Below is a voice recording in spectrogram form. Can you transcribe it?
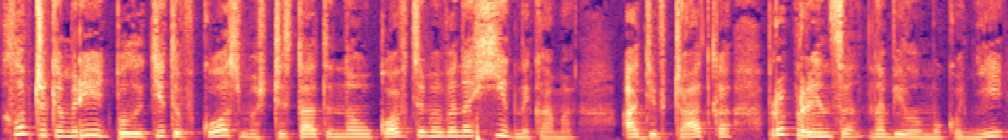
Хлопчики мріють полетіти в космос чи стати науковцями-винахідниками, а дівчатка про принца на білому коні,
